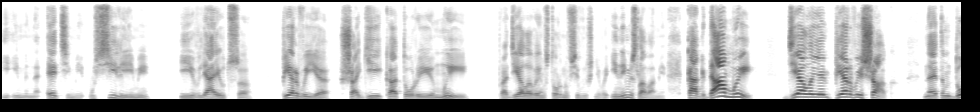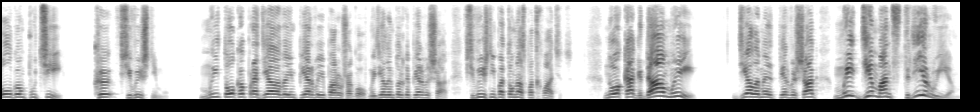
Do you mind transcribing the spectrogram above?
И именно этими усилиями и являются первые шаги, которые мы проделываем в сторону Всевышнего. Иными словами, когда мы делаем первый шаг на этом долгом пути к Всевышнему, мы только проделываем первые пару шагов, мы делаем только первый шаг. Всевышний потом нас подхватит. Но когда мы делаем этот первый шаг, мы демонстрируем,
